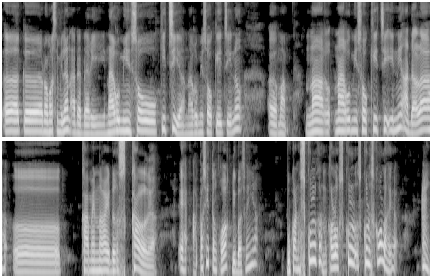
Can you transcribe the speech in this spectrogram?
uh, ke nomor 9 ada dari Narumi Soukichi ya. Narumi Soukichi ini uh, maaf. Nar Narumi Soukichi ini adalah uh, Kamen Rider Skull ya. Eh, apa sih tengkorak di bahasanya? Bukan school kan? Kalau school school sekolah ya.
